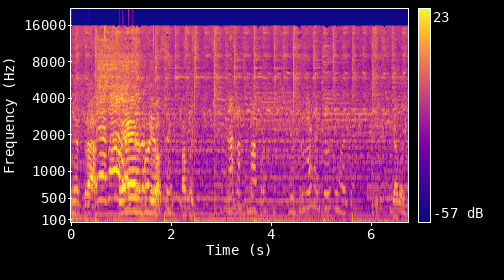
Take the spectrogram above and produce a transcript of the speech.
Mientras Eh, va, eso vuelvo es yo. pues, Ajá, va pues. Después vas entonces ahorita. ya vuelvo.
